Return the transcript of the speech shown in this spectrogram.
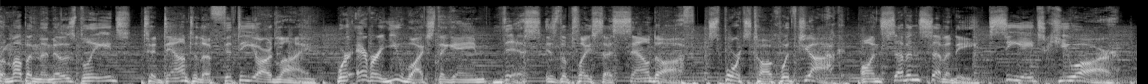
From up in the nosebleeds to down to the 50 yard line, wherever you watch the game, this is the place to sound off. Sports Talk with Jock on 770 CHQR.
